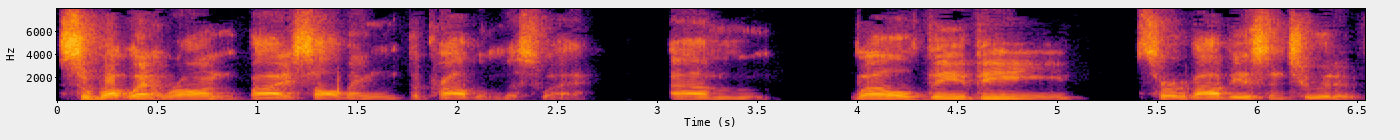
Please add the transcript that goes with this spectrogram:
So what went wrong by solving the problem this way? Um, well, the, the sort of obvious intuitive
